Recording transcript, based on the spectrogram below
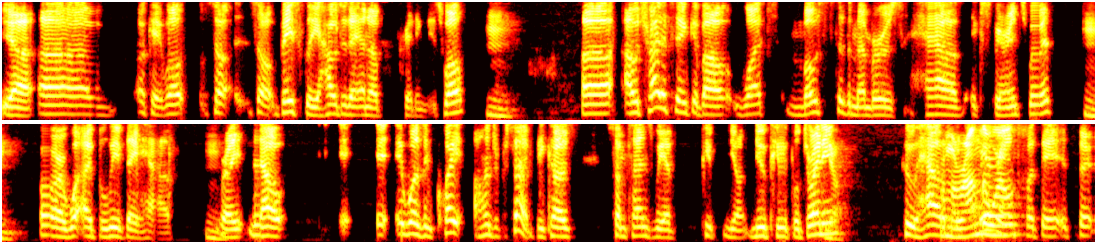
yeah. Um, okay. Well, so so basically, how did I end up creating these? Well, Mm, uh, I would try to think about what most of the members have experience with, mm, or what I believe they have. mm. Right now, it, it, it wasn't quite 100% because sometimes we have people, you know, new people joining Yeah. who have From around the world. but they it's their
